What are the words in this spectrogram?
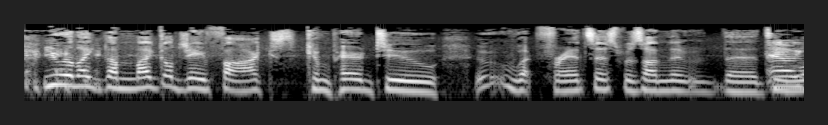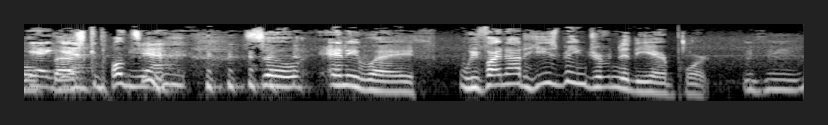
you were like the Michael J. Fox compared to what Francis was on the the Teen Oh, Wolf yeah, yeah. basketball team. Yeah. so anyway, we find out he's being driven to the airport Mm-hmm.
